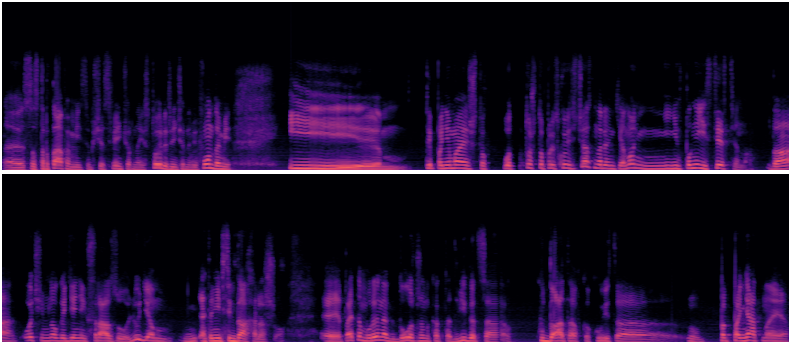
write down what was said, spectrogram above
э, со стартапами, вообще с венчурной историей, с венчурными фондами. И ты понимаешь, что вот то, что происходит сейчас на рынке, оно не, не вполне естественно. Да? Очень много денег сразу людям, это не всегда хорошо. Э, поэтому рынок должен как-то двигаться куда-то в какое-то ну, понятное,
